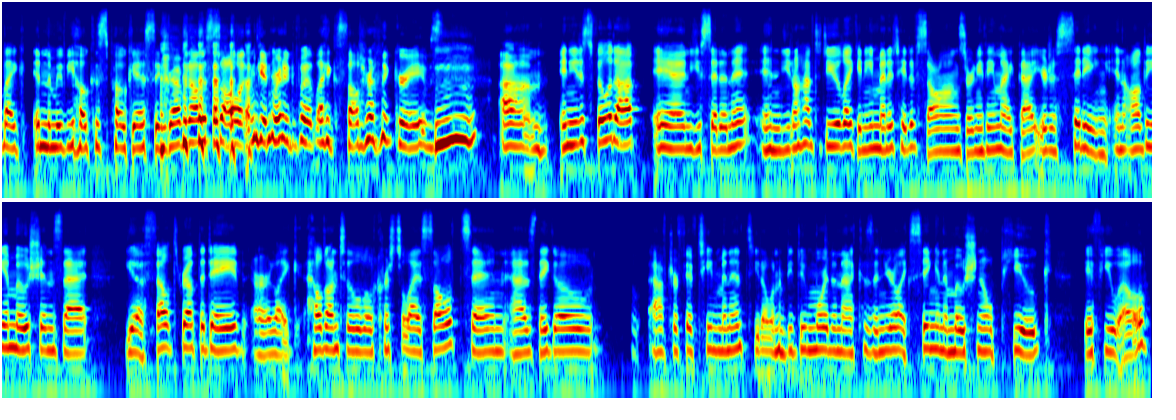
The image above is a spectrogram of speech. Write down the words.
like in the movie Hocus Pocus and grabbing all the salt and getting ready to put like salt around the graves. Mhm. Um, and you just fill it up and you sit in it and you don't have to do like any meditative songs or anything like that. You're just sitting and all the emotions that you have felt throughout the day are like held onto the little crystallized salts. And as they go after 15 minutes, you don't want to be doing more than that because then you're like seeing an emotional puke, if you will.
